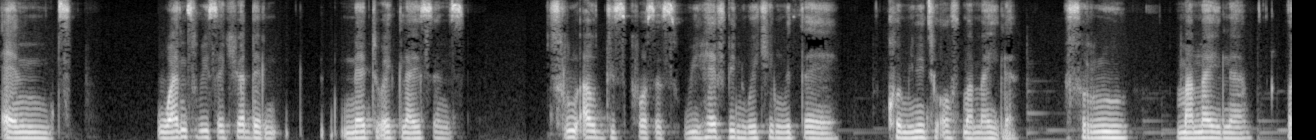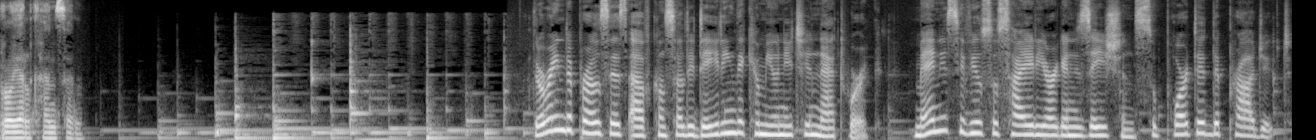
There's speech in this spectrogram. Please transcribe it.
And once we secured the network license, throughout this process, we have been working with the community of Mamaila through Mamaila Royal Council. During the process of consolidating the community network, many civil society organizations supported the project,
